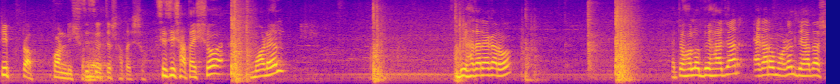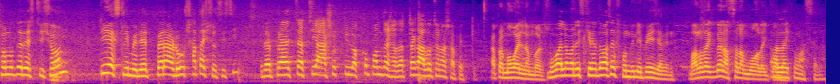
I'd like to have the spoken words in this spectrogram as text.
টিপ টপ কন্ডিশন সিসি হচ্ছে সাতাইশশো। সিসি সাতাইশশো মডেল দুই হাজার এগারো। এটা হলো দুই হাজার এগারো মডেল দুই হাজার ষোলোতে রেজিস্ট্রেশন টিএক্স লিমিটেড প্যারাডু সাতাইশশো সিসি এটা প্রায় চাচ্ছি আষট্টি লক্ষ পঞ্চাশ হাজার টাকা আলোচনা সাপেক্ষে। আপনার মোবাইল নাম্বার মোবাইল নাম্বার স্ক্রিনে দেওয়া আছে ফোন দিলে পেয়ে যাবেন। ভালো থাকবেন আসসালামু আলাইকুম। আসসালাম।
